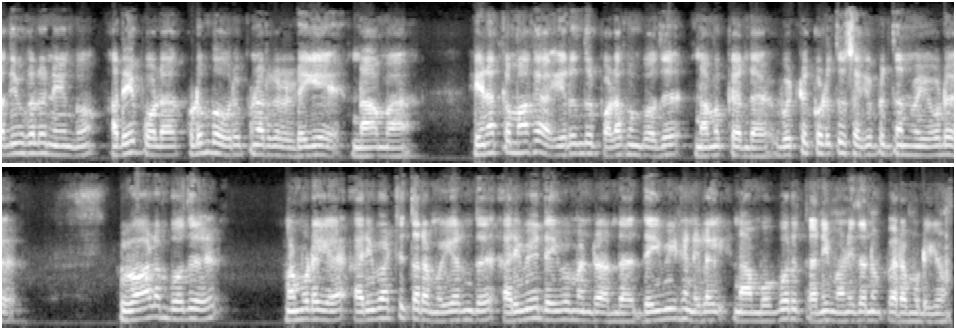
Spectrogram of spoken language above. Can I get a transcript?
பதிவுகளும் நீங்கும். அதே போல குடும்ப உறுப்பினர்களிடையே நாம இணக்கமாக இருந்து பழகும்போது நமக்கு அந்த விட்டு கொடுத்து சகிப்புத்தன்மையோடு வாழும்போது நம்முடைய அறிவாட்சி தரம் உயர்ந்து அறிவே தெய்வம் என்ற அந்த தெய்வீக நிலை நாம் ஒவ்வொரு தனி மனிதனும் பெற முடியும்.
